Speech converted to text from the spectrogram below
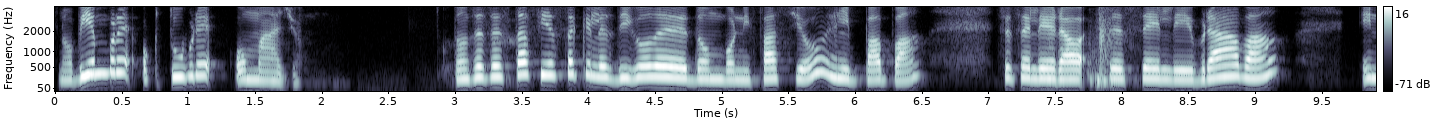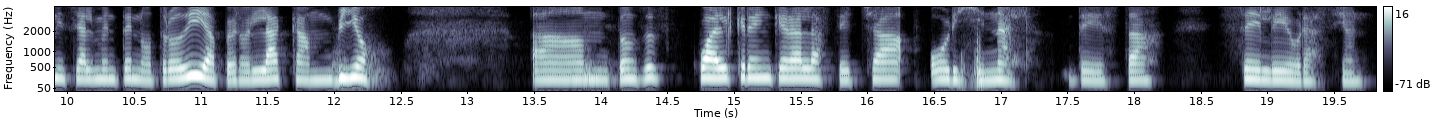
noviembre, octubre o mayo. Entonces, esta fiesta que les digo de don Bonifacio, el Papa, se, se celebraba inicialmente en otro día, pero él la cambió. entonces, ¿cuál creen que era la fecha original de esta celebración?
